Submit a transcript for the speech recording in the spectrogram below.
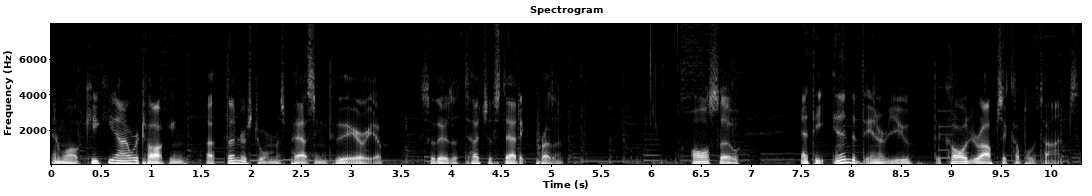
and while Kiki and I were talking, a thunderstorm was passing through the area, so there's a touch of static present. Also, at the end of the interview, the call drops a couple of times.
